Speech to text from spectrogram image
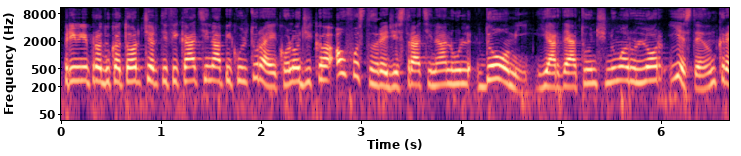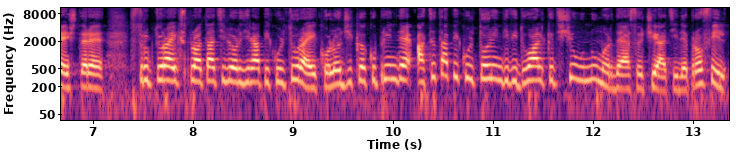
Primii producători certificați în apicultura ecologică au fost înregistrați în anul 2000, iar de atunci numărul lor este în creștere. Structura exploatațiilor din apicultura ecologică cuprinde atât apicultori individuali cât și un număr de asociații de profil.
